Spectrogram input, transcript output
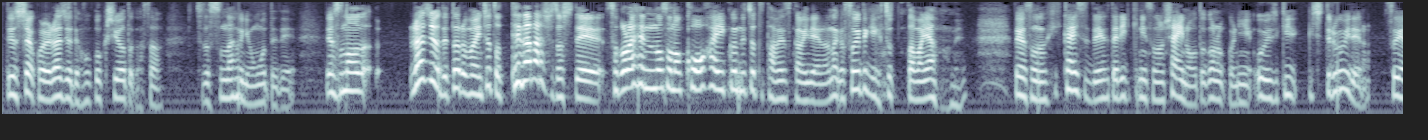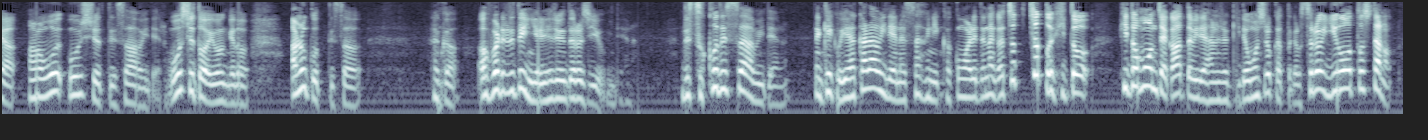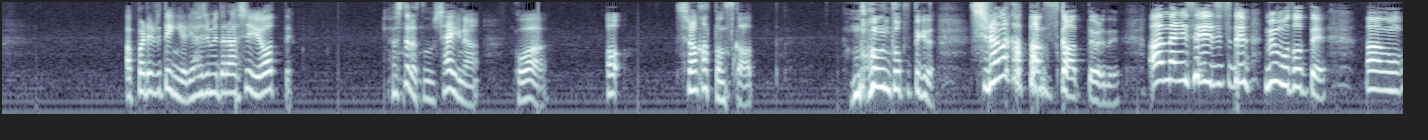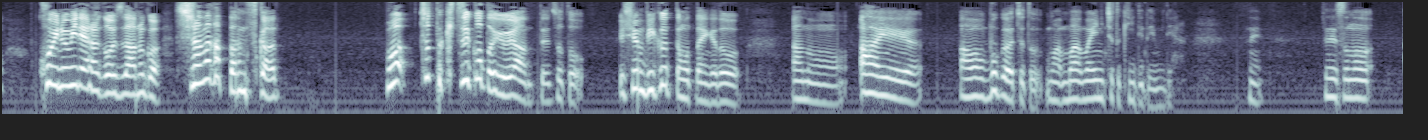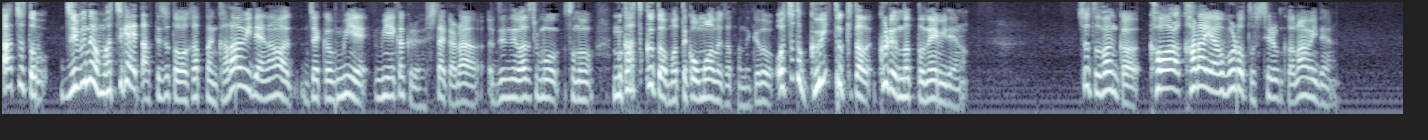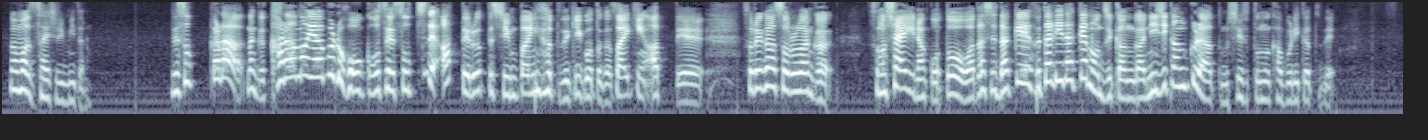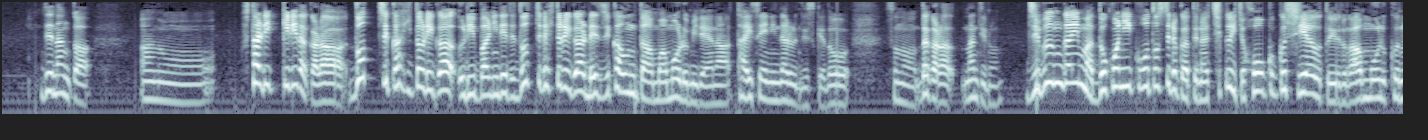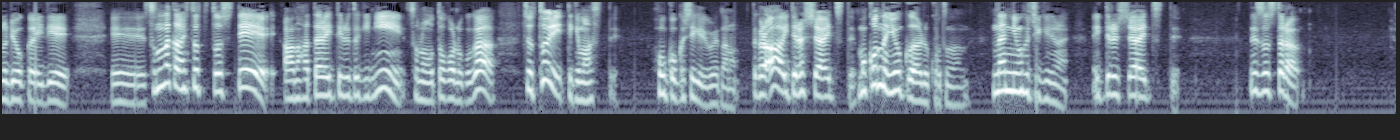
で、そしたらこれラジオで報告しようとかさ、ちょっとそんな風に思ってて。で、その、ラジオで撮る前にちょっと手慣らしとして、そこら辺のその後輩くんでちょっと試すかみたいな、なんかそういう時がちょっとたまにあるのね。で、その控室で二人っきりそのシャイの男の子に、おい、知ってる？みたいな。そういや、あの、ウォッシュってさ、みたいな。ウォッシュとは言わんけど、あの子ってさ、なんか、アパレル店員やり始めたらしいよ、みたいな。で、そこでさ、みたいな。結構やからみたいなスタッフに囲まれて、なんかちょちょっと人、人もんちゃがあったみたいな話を聞いて面白かったから、それを言おうとしたの。アパレル店員やり始めたらしいよって。そしたらそのシャイな子は、あ、知らなかったんすか？マウント取ってきた。知らなかったんすか？って言われて。あんなに誠実でメモ取って、あの、子犬みたいな顔してあの子は、知らなかったんすか？わ、ちょっときついこと言うやんって、ちょっと、一瞬ビクって思ったんやけど、あの、あ、いやいや、あ僕はちょっと、ま、ま、前にちょっと聞いてて、みたいな。ね。で、その、あ、ちょっと自分でも間違えたってちょっと分かったんかなみたいなのは若干見え、見え隠れしたから、全然私もその、ムカつくとは全く思わなかったんだけど、あ、ちょっとグイッと来た、来るようになったね、みたいな。ちょっとなんか、殻、殻破ろうとしてるんかなみたいな。ま、まず最初に見たの。で、そっから、なんか殻の破る方向性、そっちで合ってるって心配になった出来事が最近あって、それがそのなんか、そのシャイな子と私だけ、二人だけの時間が2時間くらいあったの、シフトの被り方で。で、なんか、あのー二人っきりだから、どっちか一人が売り場に出て、どっちか一人がレジカウンター守るみたいな体制になるんですけど、その、だから、なんていうの？自分が今どこに行こうとしてるかっていうのは、逐一報告し合うというのが暗黙の了解で、えーその中の一つとして、あの、働いてる時に、その男の子が、ちょっとトイレ行ってきますって、報告してきてくれたの。だから、ああ、行ってらっしゃいっつって。まあ、こんなんよくあることなんだ。何にも不思議じゃない。行ってらっしゃいっつって。で、そしたら、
